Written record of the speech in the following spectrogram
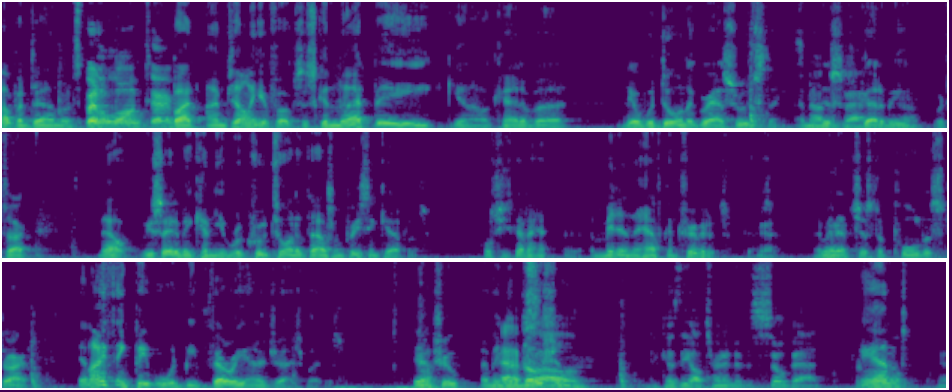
Up and down the. It's been a long time. But I'm telling you, folks, this cannot be, you know, kind of a, you know, we're doing the grassroots thing. I mean, this has got to be, no. we're talking, now, you say to me, can you recruit 200,000 precinct captains? Well, she's got a, a million and a half contributors. Yeah. I mean, Right. that's just a pool to start. And I think people would be very energized by this. Yeah. Don't you? I mean, the notion, because the alternative is so bad. For And- people. Yeah.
